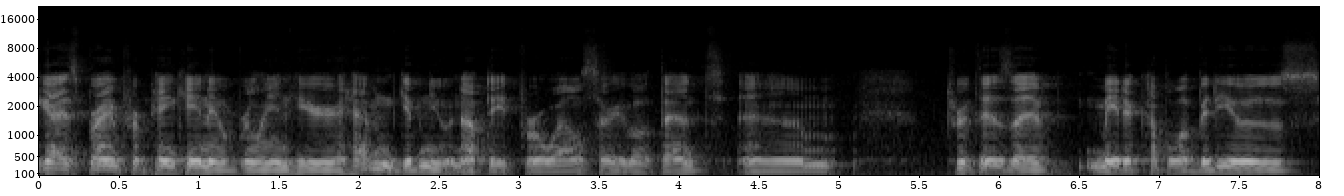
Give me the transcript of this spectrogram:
Hey guys, Brian from PanCan Overland here. I haven't given you an update for a while, sorry about that. Um, truth is I've made a couple of videos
